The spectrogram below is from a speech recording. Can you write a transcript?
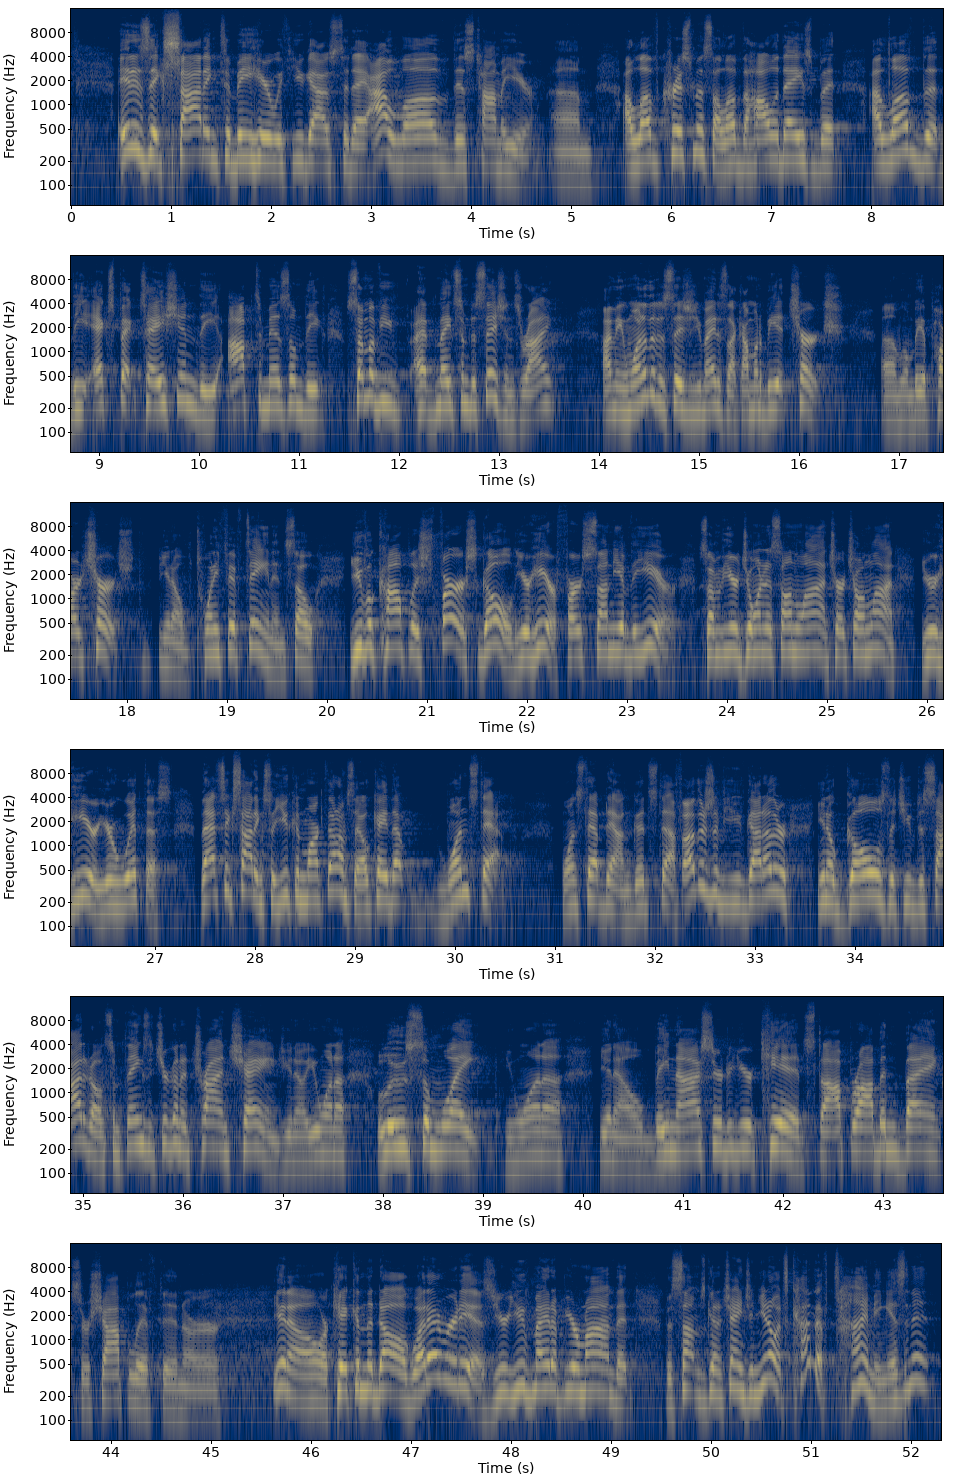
it is exciting to be here with you guys today. I love this time of year. Um, I love Christmas. I love the holidays, but I love the, the expectation, the optimism. The, some of you have made some decisions, right? I mean, one of the decisions you made is like, I'm going to be at church. I'm going to be a part of church, you know, 2015. And so you've accomplished first goal. You're here, first Sunday of the year. Some of you are joining us online, church online. You're here, you're with us. That's exciting. So you can mark that off and say, okay, that one step. One step down, good stuff. Others of you, you've got other, you know, goals that you've decided on, some things that you're going to try and change. You know, you want to lose some weight. You want to, you know, be nicer to your kids, stop robbing banks or shoplifting or, you know, or kicking the dog, whatever it is. you have made up your mind that, that something's going to change. And you know, it's kind of timing, isn't it?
